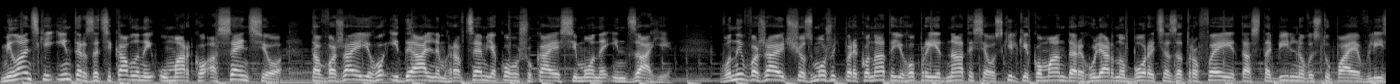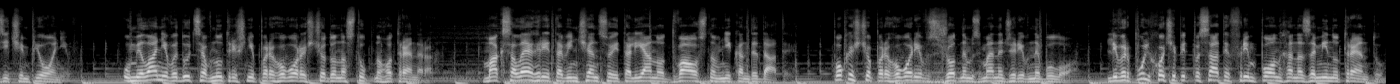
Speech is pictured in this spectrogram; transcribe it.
Міланський інтер зацікавлений у Марко Асенсіо та вважає його ідеальним гравцем, якого шукає Сімоне Інзагі. Вони вважають, що зможуть переконати його приєднатися, оскільки команда регулярно бореться за трофеї та стабільно виступає в лізі чемпіонів. У Мілані ведуться внутрішні переговори щодо наступного тренера. Макс Алегрі та Вінченцо Італьяно два основні кандидати. Поки що переговорів з жодним з менеджерів не було. Ліверпуль хоче підписати Фрімпонга на заміну Тренту.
